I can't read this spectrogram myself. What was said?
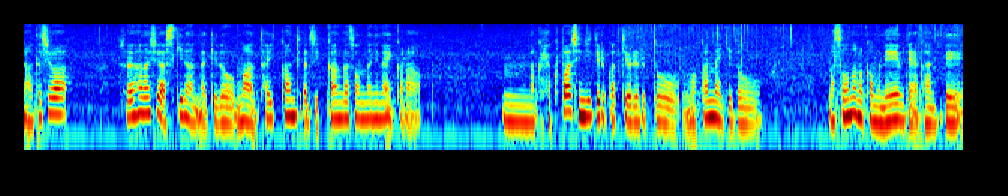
私はそういう話は好きなんだけどまあ体感っていうか実感がそんなにないからうんなんか100%信じてるかって言われると分かんないけどまあそうなのかもねみたいな感じで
